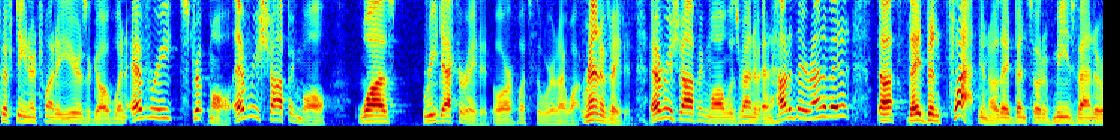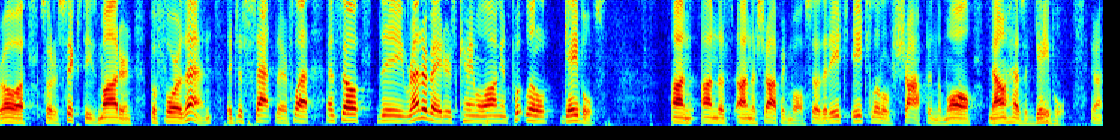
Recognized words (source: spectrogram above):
15 or 20 years ago when every strip mall, every shopping mall was redecorated, or what's the word I want? Renovated. Every shopping mall was renovated. And how did they renovate it? Uh, they'd been flat, you know, they'd been sort of Mies van der Rohe, sort of 60s modern before then. They just sat there flat. And so the renovators came along and put little gables on, on, the, on the shopping mall so that each, each little shop in the mall now has a gable. You know,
